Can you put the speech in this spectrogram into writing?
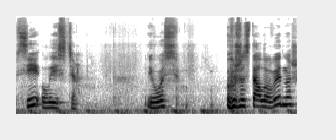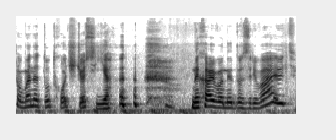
Всі листя. І ось вже стало видно, що в мене тут хоч щось є. Нехай вони дозрівають.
